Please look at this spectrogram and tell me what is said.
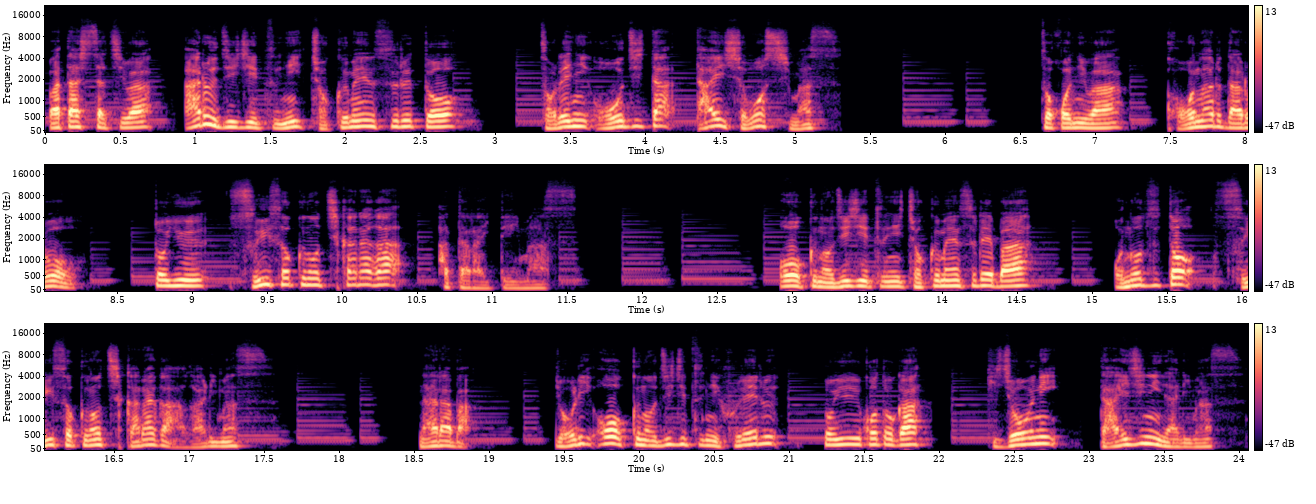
私たちはある事実に直面するとそれに応じた対処をします。そこにはこうなるだろうという推測の力が働いています。多くの事実に直面すればおのずと推測の力が上がります。ならばより多くの事実に触れるということが非常に大事になります。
